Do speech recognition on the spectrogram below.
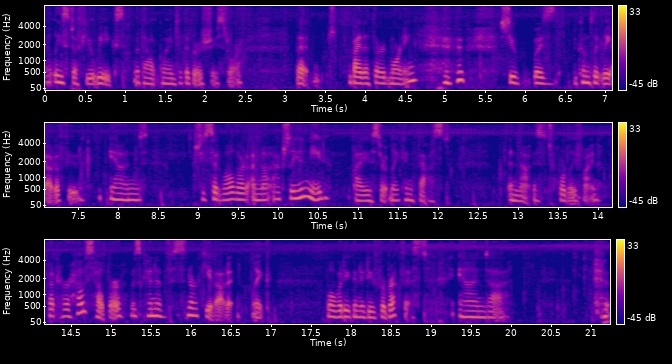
at least a few weeks without going to the grocery store. But by the third morning, she was completely out of food. And she said, Well, Lord, I'm not actually in need. I certainly can fast. And that is totally fine. But her house helper was kind of snarky about it. Like, well, what are you going to do for breakfast? And uh,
